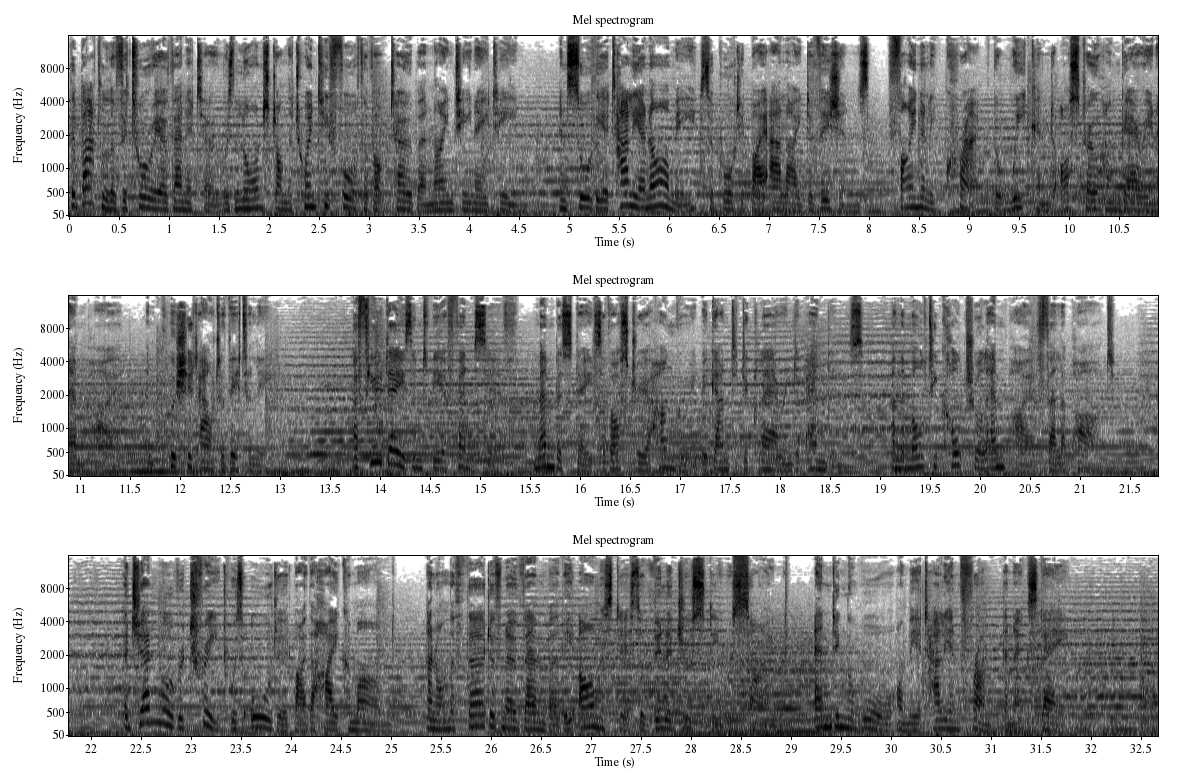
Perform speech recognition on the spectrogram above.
The Battle of Vittorio Veneto was launched on the 24th of October 1918 and saw the Italian army, supported by Allied divisions, finally crack the weakened Austro-Hungarian Empire and push it out of Italy. A few days into the offensive, member states of Austria-Hungary began to declare independence, and the multicultural empire fell apart. A general retreat was ordered by the High Command, and on the 3rd of November the armistice of Villa Giusti was signed, ending the war on the Italian front the next day.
